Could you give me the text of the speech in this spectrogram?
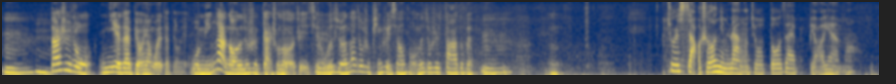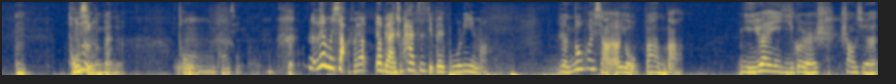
嗯嗯大家是一种你也在表演，我也在表演，我敏感到的就是感受到了这一切，嗯我就觉得那就是萍水相逢，那就是搭子呗。嗯嗯，就是小时候你们两个就都在表演吗？同我会有行这种感觉，同同行。对。那为什么小时候要要表演？是怕自己被孤立吗？人都会想要有伴吧？你愿意一个人上学、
